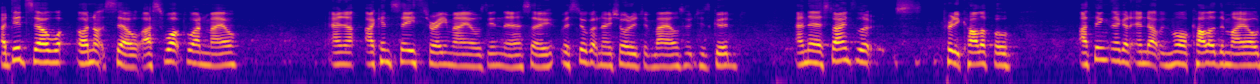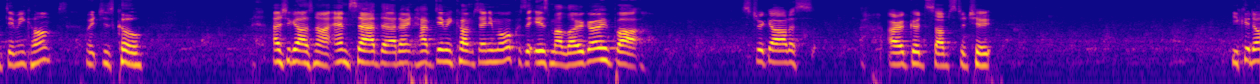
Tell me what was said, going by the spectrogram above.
I did sell, or not sell, I swapped one male and I can see three males in there, so we've still got no shortage of males, which is good. And they're starting to look pretty colourful. I think they're going to end up with more colour than my old Dimicomps, which is cool. As you guys know, I am sad that I don't have Dimicomps anymore because it is my logo, but Strigatus are a good substitute. You could,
